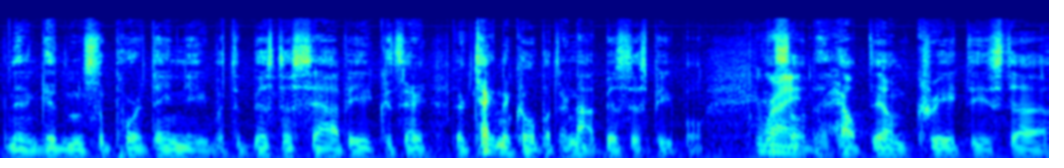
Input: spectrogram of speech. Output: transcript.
and then give them the support they need with the business savvy because they're, they're technical but they're not business people. And so to help them create these uh,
